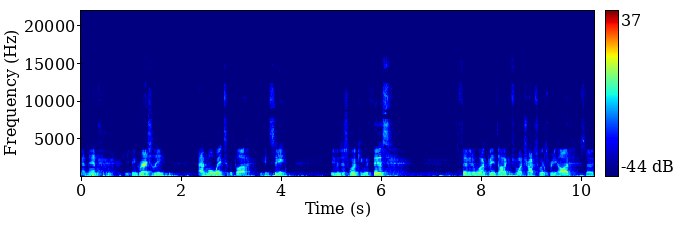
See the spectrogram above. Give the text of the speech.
and then you can gradually add more weight to the bar. You can see even just working with this, fair bit of work being done. I can feel my traps works pretty hard. So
